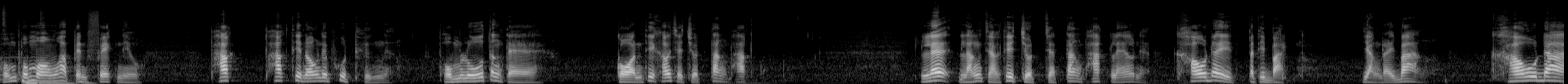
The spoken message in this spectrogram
ผมผมมองว่าเป็นเฟกนิวพักพักที่น้องได้พูดถึงเนี่ยผมรู้ตั้งแต่ก่อนที่เขาจะจดตั้งพัก และหลังจากที่จดจัดตั้งพักแล้วเนี่ยเขาได้ปฏิบัติอย่างไรบ้าง เขาได้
